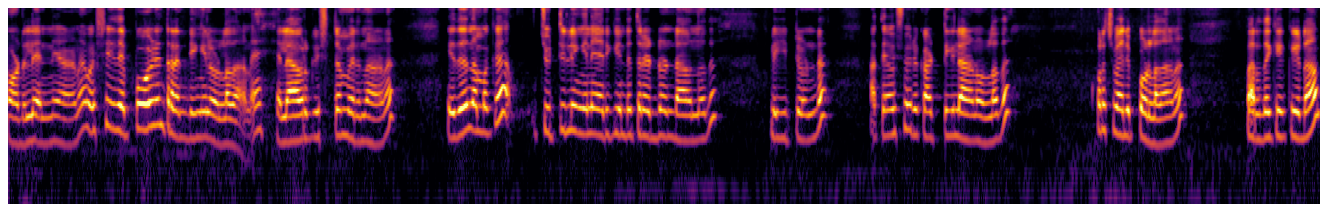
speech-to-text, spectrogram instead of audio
മോഡൽ തന്നെയാണ്. പക്ഷേ ഇത് എപ്പോഴും ട്രെൻഡിങ്ങിലുള്ളതാണ് എല്ലാവർക്കും ഇഷ്ടം വരുന്നതാണ്. ഇത് നമുക്ക് ചുറ്റിലും ഇങ്ങനെ ആയിരിക്കും ഇതിന്റെ ത്രെഡ് ഉണ്ടാവുന്നത്. പ്ലീറ്റ് ഉണ്ട്. അത്യാവശ്യം ഒരു കട്ടിയിലാണുള്ളത്. കുറച്ച് വലിപ്പമുള്ളതാണ്. പർദ്ദയ്ക്കൊക്കെ ഇടാം.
